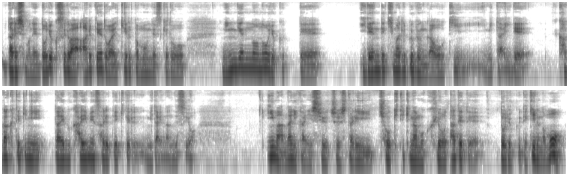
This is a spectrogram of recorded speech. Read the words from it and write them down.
誰しもね、努力すればある程度はいけると思うんですけど、人間の能力って遺伝で決まる部分が大きいみたいで、科学的にだいぶ解明されてきてるみたいなんですよ。今何かに集中したり、長期的な目標を立てて努力できるのも、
